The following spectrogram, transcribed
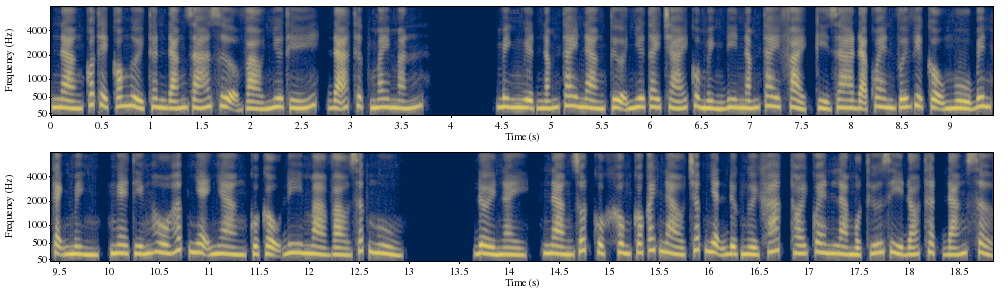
nàng có thể có người thân đáng giá dựa vào như thế, đã thực may mắn. Minh Nguyệt nắm tay nàng tựa như tay trái của mình đi nắm tay phải, kỳ ra đã quen với việc cậu ngủ bên cạnh mình, nghe tiếng hô hấp nhẹ nhàng của cậu đi mà vào giấc ngủ. Đời này, nàng rốt cuộc không có cách nào chấp nhận được người khác thói quen là một thứ gì đó thật đáng sợ.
